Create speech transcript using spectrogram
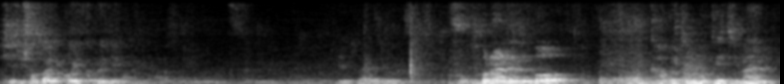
시집 전반이 거의 그런 얘기예요. 후포라는 뭐 가보지 못했지만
